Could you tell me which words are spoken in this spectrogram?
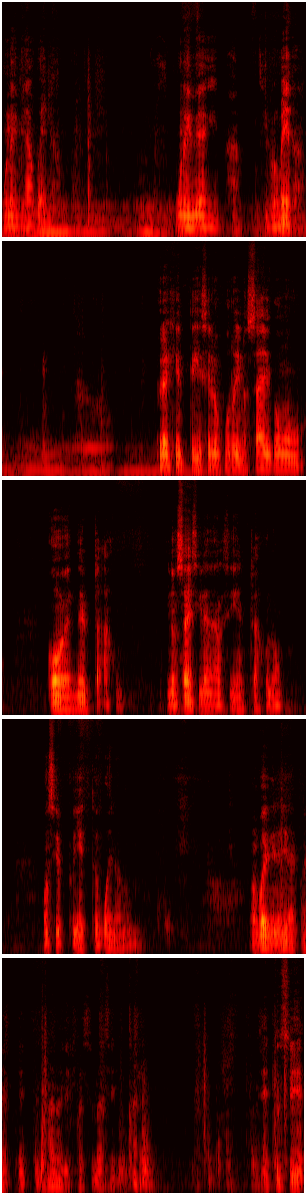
Una idea buena. Una idea que, ah, que prometa. Pero hay gente que se le ocurre y no sabe cómo, cómo vender trabajo. Y no sabe si le van a recibir el trabajo o no. O si el proyecto es bueno o no. O puede que le digan, el proyecto malo y después se lo hace malo. Entonces,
